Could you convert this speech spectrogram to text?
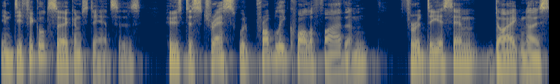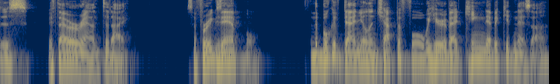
in difficult circumstances whose distress would probably qualify them for a DSM diagnosis if they were around today. So, for example, in the book of Daniel, in chapter 4, we hear about King Nebuchadnezzar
